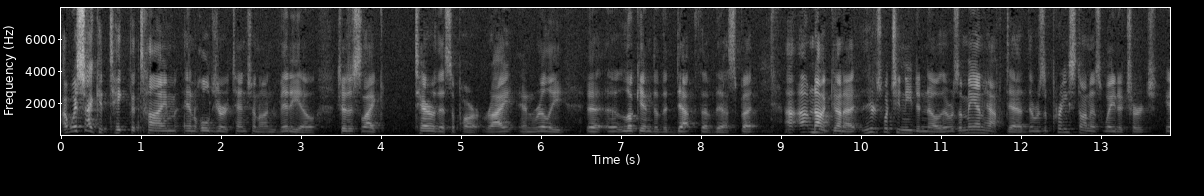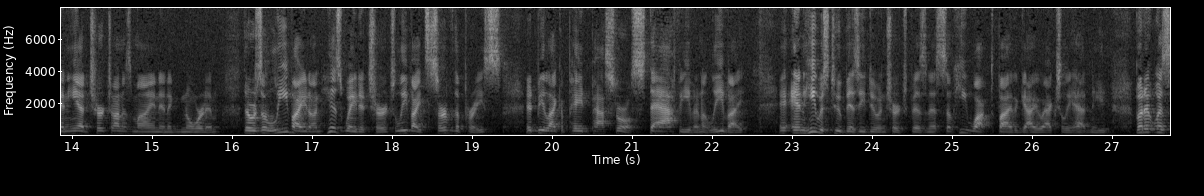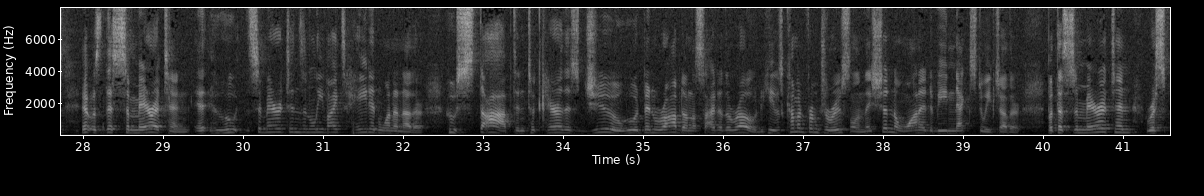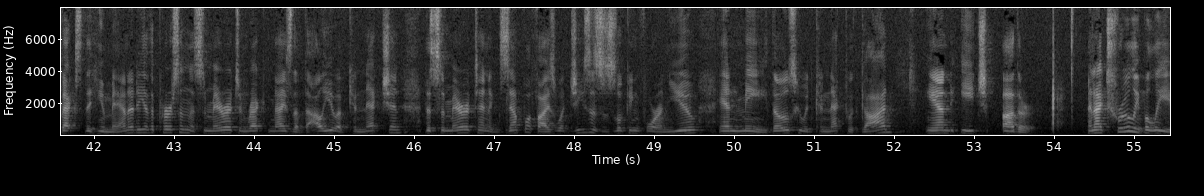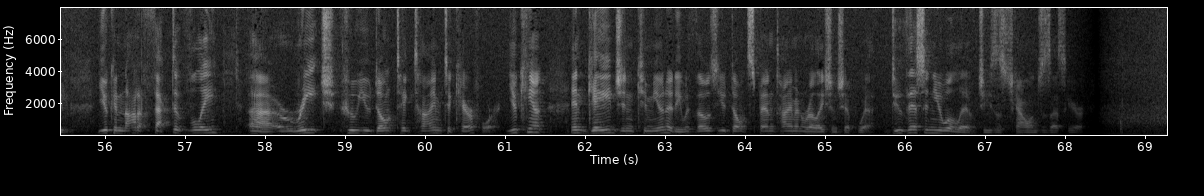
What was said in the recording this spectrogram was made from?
I wish I could take the time and hold your attention on video to just like tear this apart, right? And really uh, uh, look into the depth of this. But I, am not gonna. Here's what you need to know: there was a man half dead. There was a priest on his way to church, and he had church on his mind and ignored him. There was a Levite on his way to church. Levites served the priests. It'd be like a paid pastoral staff, even a Levite. And he was too busy doing church business, so he walked by the guy who actually had need. But it was it was this Samaritan eh, who Samaritans and Levites hated one another, who stopped and took care of this Jew who had been robbed on the side of the road. He was coming from Jerusalem. They shouldn't have wanted to be next to each other. But the Samaritan respects the humanity of the person. The Samaritan recognizes the value of connection. The Samaritan exemplifies what Jesus is looking for in you and me, those who would connect with God and each other. And I truly believe you cannot effectively uh, reach who you don't take time to care for. You can't engage in community with those you don't spend time in relationship with. Do this and you will live, Jesus challenges us here.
